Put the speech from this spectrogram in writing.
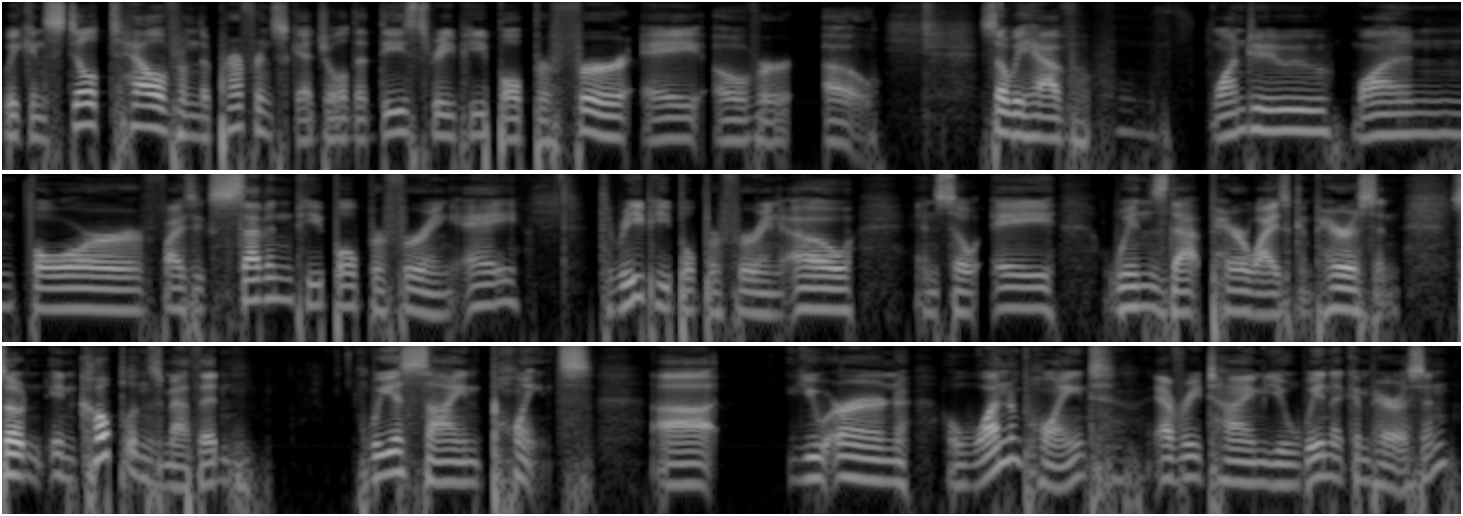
We can still tell from the preference schedule that these three people prefer A over O. So we have one, two, one, four, five, six, seven people preferring A, three people preferring O, and so A wins that pairwise comparison. So in Copeland's method, we assign points. Uh, you earn one point every time you win a comparison,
